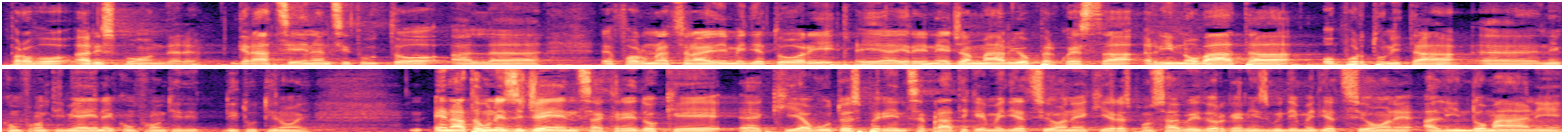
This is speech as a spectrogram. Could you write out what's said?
Provo a rispondere. Grazie innanzitutto al eh, Forum Nazionale dei Mediatori e a Irene e Gianmario per questa rinnovata opportunità eh, nei confronti miei e nei confronti di, di tutti noi. È nata un'esigenza, credo che eh, chi ha avuto esperienze pratiche in mediazione chi è responsabile di organismi di mediazione all'indomani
